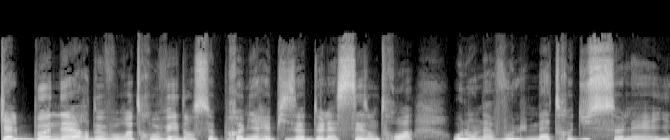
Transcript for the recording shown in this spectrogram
quel bonheur de vous retrouver dans ce premier épisode de la saison 3 où l'on a voulu mettre du soleil,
